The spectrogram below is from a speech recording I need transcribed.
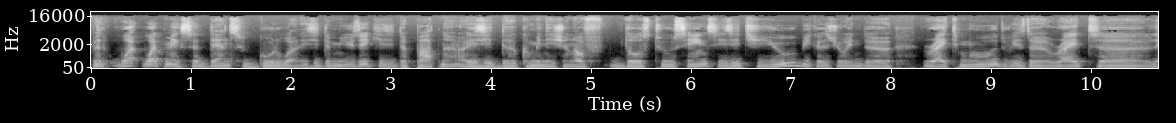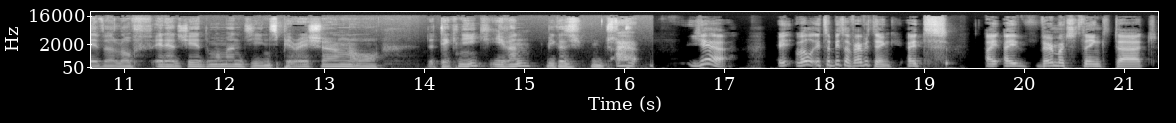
But what what makes a dance a good one? Is it the music? Is it the partner? Is it the combination of those two things? Is it you because you're in the right mood with the right uh, level of energy at the moment, the inspiration or the technique even? Because uh, yeah, it, well, it's a bit of everything. It's I, I very much think that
